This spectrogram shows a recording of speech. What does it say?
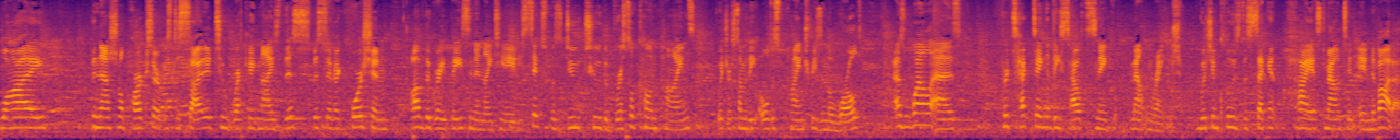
why the National Park Service decided to recognize this specific portion of the Great Basin in 1986 was due to the bristlecone pines, which are some of the oldest pine trees in the world, as well as protecting the South Snake Mountain Range, which includes the second highest mountain in Nevada,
